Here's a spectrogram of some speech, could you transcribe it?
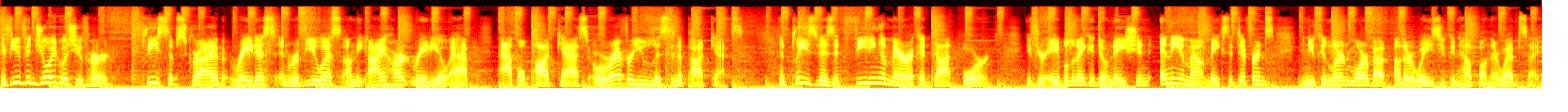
If you've enjoyed what you've heard, please subscribe, rate us, and review us on the iHeartRadio app, Apple Podcasts, or wherever you listen to podcasts. And please visit feedingamerica.org. If you're able to make a donation, any amount makes a difference, and you can learn more about other ways you can help on their website.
